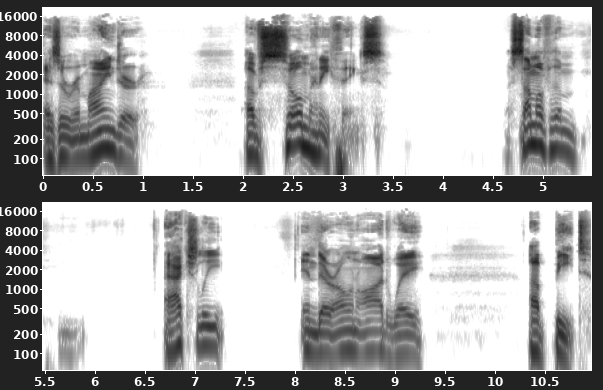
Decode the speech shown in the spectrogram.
as a reminder of so many things. Some of them actually, in their own odd way, upbeat,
